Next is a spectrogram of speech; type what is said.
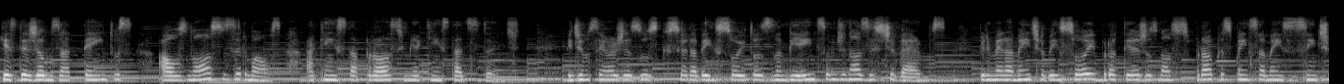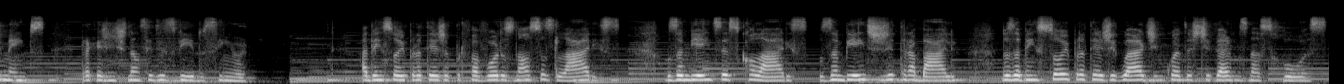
Que estejamos atentos aos nossos irmãos, a quem está próximo e a quem está distante. Pedimos, Senhor Jesus, que o Senhor abençoe todos os ambientes onde nós estivermos. Primeiramente, abençoe e proteja os nossos próprios pensamentos e sentimentos para que a gente não se desvie do Senhor. Abençoe e proteja, por favor, os nossos lares, os ambientes escolares, os ambientes de trabalho. Nos abençoe, proteja e guarde enquanto estivermos nas ruas.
